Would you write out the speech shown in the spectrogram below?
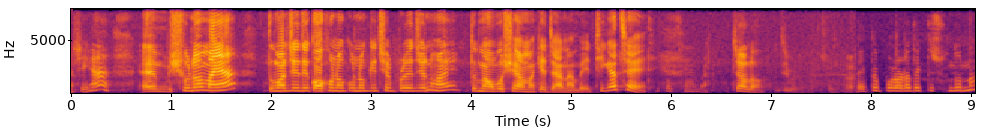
আসি হ্যাঁ? শুনো মায়া তোমার যদি কখনো কোনো কিছুর প্রয়োজন হয় তুমি অবশ্যই আমাকে জানাবে ঠিক আছে? চলো। একটা পোলাটা দেখতে সুন্দর না?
